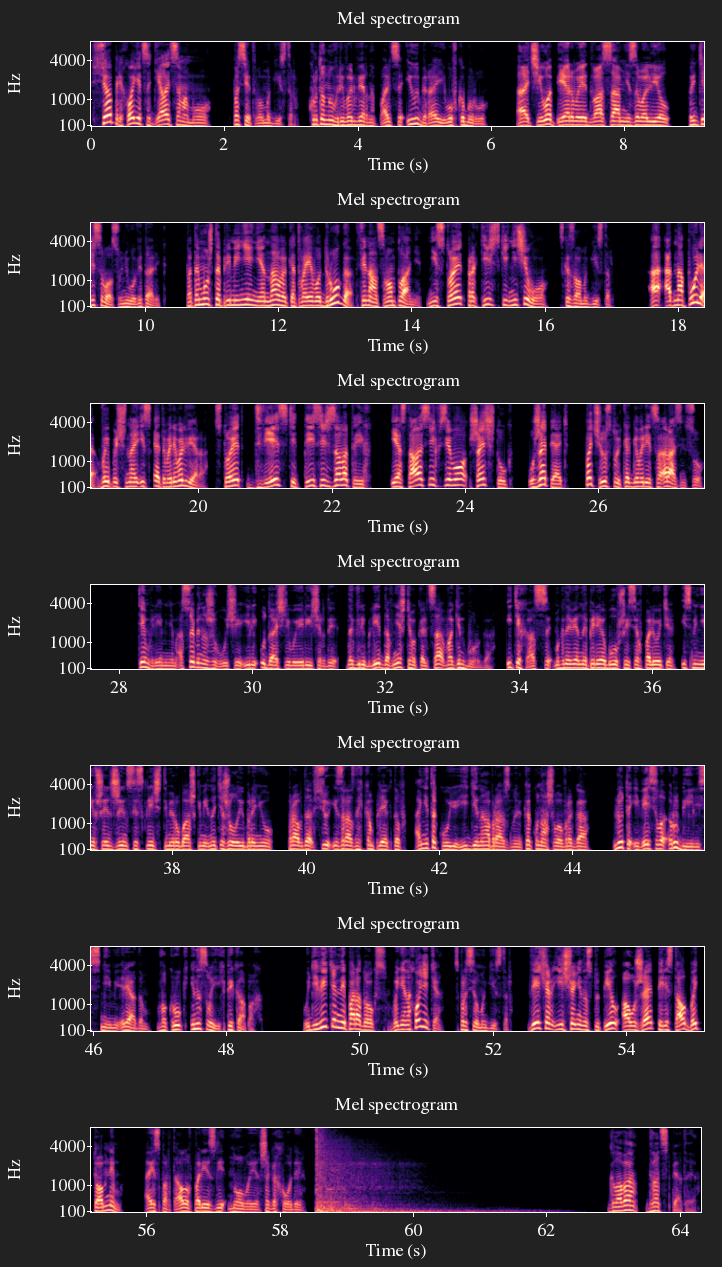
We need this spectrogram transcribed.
«Все приходится делать самому», — посетовал магистр, крутанув револьвер на пальце и убирая его в кобуру. «А чего первые два сам не завалил?» — поинтересовался у него Виталик. «Потому что применение навыка твоего друга в финансовом плане не стоит практически ничего», — сказал магистр. «А одна пуля, выпущенная из этого револьвера, стоит 200 тысяч золотых, и осталось их всего шесть штук, уже пять. Почувствуй, как говорится, разницу». Тем временем особенно живучие или удачливые Ричарды догребли до внешнего кольца Вагенбурга, и техасцы, мгновенно переобувшиеся в полете и сменившие джинсы с клетчатыми рубашками на тяжелую броню, правда, всю из разных комплектов, а не такую единообразную, как у нашего врага, люто и весело рубились с ними рядом, вокруг и на своих пикапах. «Удивительный парадокс, вы не находите?» — спросил магистр. «Вечер еще не наступил, а уже перестал быть темным а из порталов полезли новые шагоходы. Глава 25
